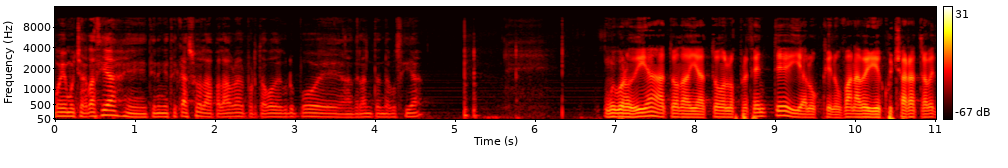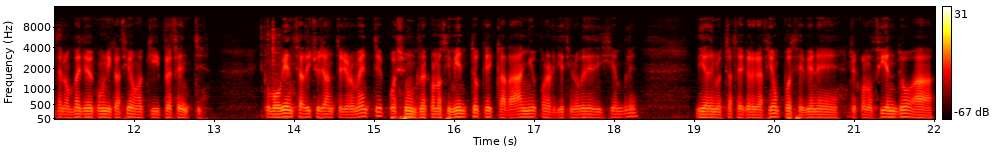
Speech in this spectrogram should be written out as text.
Muy bien, muchas gracias. Eh, tiene en este caso la palabra el portavoz del grupo eh, Adelante Andalucía. Muy buenos días a todas y a todos los presentes y a los que nos van a ver y escuchar a través de los medios de comunicación aquí presentes. Como bien se ha dicho ya anteriormente, pues es un reconocimiento que cada año, por el 19 de diciembre, día de nuestra segregación, pues se viene reconociendo a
